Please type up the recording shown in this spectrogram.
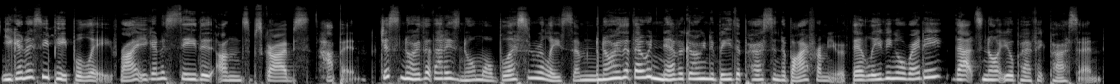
you're going to see people leave, right? You're going to see the unsubscribes happen. Just know that that is normal. Bless and release them. Know that they were never going to be the person to buy from you. If they're leaving already, that's not your perfect person.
